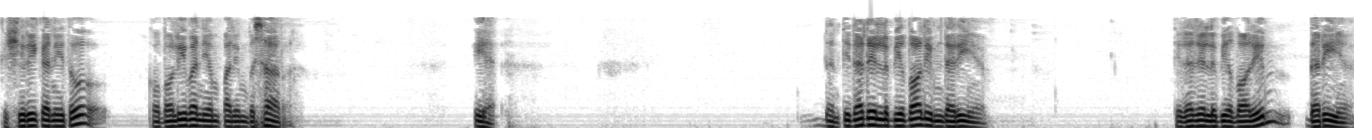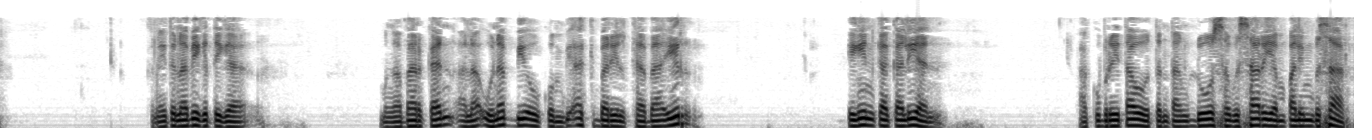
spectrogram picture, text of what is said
Kesyirikan itu kezaliman yang paling besar. Iya. Dan tidak ada yang lebih zalim darinya. Tidak ada yang lebih zalim darinya. Karena itu Nabi ketika mengabarkan ala unabbiukum bi akbaril kabair inginkah kalian aku beritahu tentang dosa besar yang paling besar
